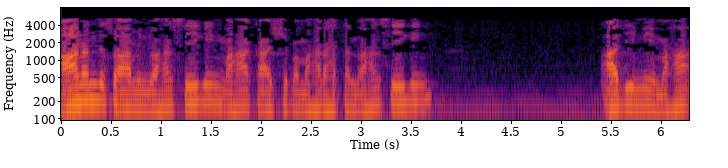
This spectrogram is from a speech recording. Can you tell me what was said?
ආනන්ද ස්වාමින් වහන්සේගෙන් මහා කාශ්‍යප මහරහතන් වහන්සේගෙන් ආදී මේ මහා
